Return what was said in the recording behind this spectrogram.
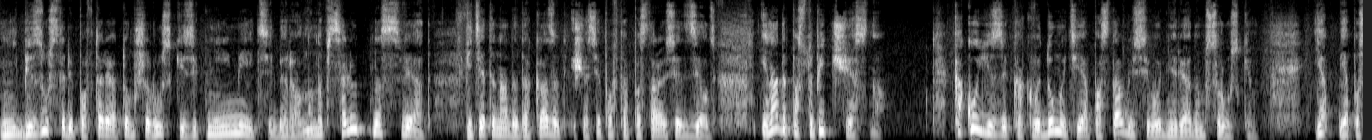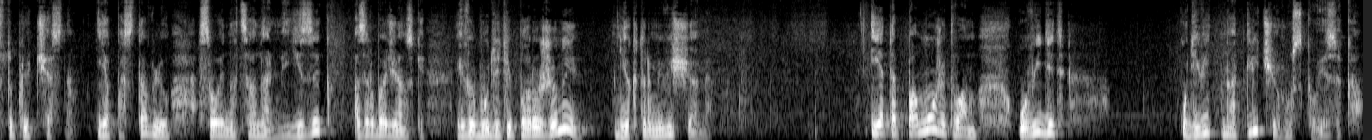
не без устали повторяю о том, что русский язык не имеет себе равного. Он абсолютно свят. Ведь это надо доказывать. И сейчас я постараюсь это сделать. И надо поступить честно. Какой язык, как вы думаете, я поставлю сегодня рядом с русским? Я, я поступлю честно. Я поставлю свой национальный язык, азербайджанский. И вы будете поражены некоторыми вещами. И это поможет вам увидеть удивительное отличие русского языка.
